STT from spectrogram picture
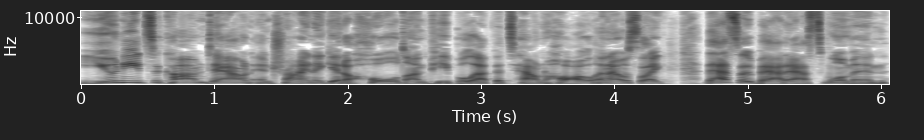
you need to calm down and trying to get a hold on people at the town hall. And I was like, that's a badass woman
